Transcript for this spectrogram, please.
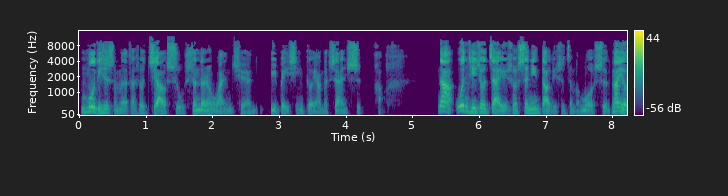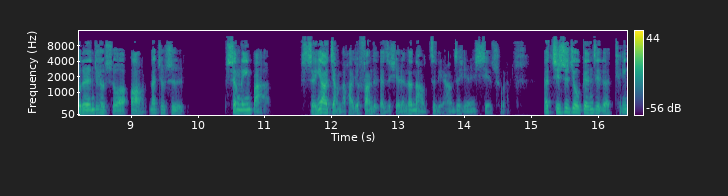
目的是什么呢？他说教属神的人完全预备行各样的善事。好，那问题就在于说圣经到底是怎么漠视？那有的人就说，哦，那就是圣灵把神要讲的话就放在这些人的脑子里，然后这些人写出来。那其实就跟这个听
